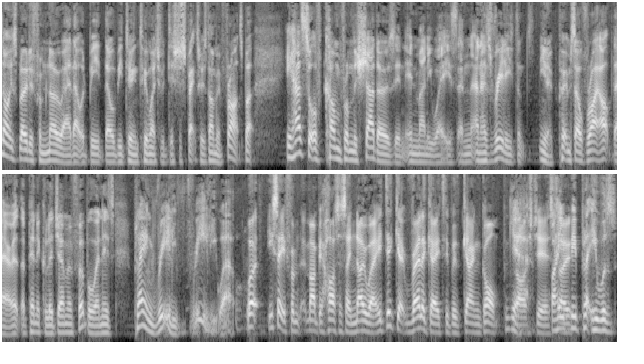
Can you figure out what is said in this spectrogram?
not exploded from nowhere. That would be that would be doing too much of a disrespect to his time in France, but. He has sort of come from the shadows in, in many ways and, and has really you know put himself right up there at the pinnacle of German football and is playing really really well. Well, you say from it might be hard to say nowhere. He did get relegated with Guingamp last year. But so he, he, play, he was,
